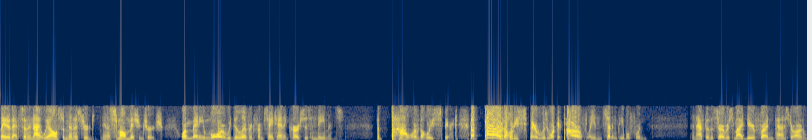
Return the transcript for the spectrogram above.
Later that Sunday night, we also ministered in a small mission church where many more were delivered from satanic curses and demons. The power of the Holy Spirit, the power of the Holy Spirit was working powerfully in setting people free. And after the service, my dear friend, Pastor Arnold,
